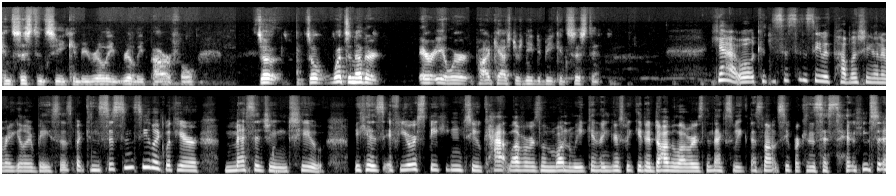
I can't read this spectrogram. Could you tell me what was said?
consistency can be really, really powerful. So, so what's another area where podcasters need to be consistent? Yeah, well, consistency with publishing on a regular basis, but consistency like with your messaging too. Because if you're speaking to cat lovers in one week and then you're speaking to dog lovers the next week, that's not super consistent. so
